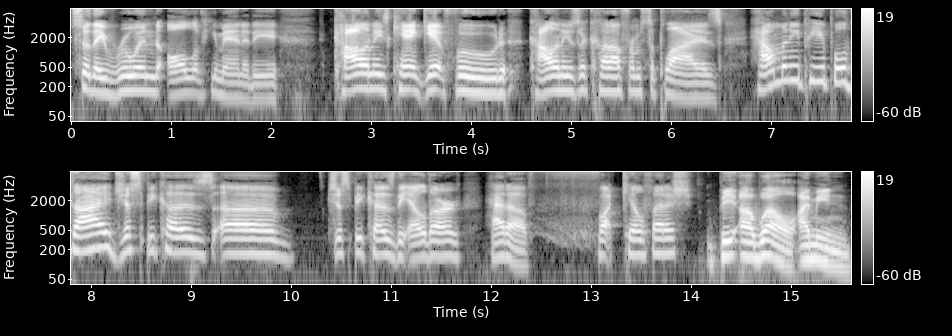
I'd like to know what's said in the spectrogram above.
So they ruined all of humanity. Colonies can't get food. Colonies are cut off from supplies. How many people die just because uh just because the Eldar had a fuck kill fetish? Be, uh, well, I mean,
